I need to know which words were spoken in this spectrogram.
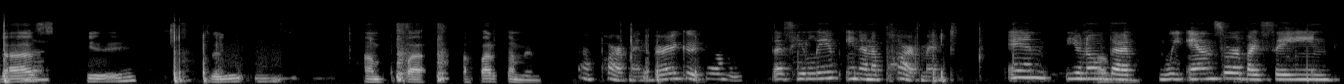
Does he live in an apartment? Apartment, very good. Does he live in an apartment? And you know um, that we answer by saying,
